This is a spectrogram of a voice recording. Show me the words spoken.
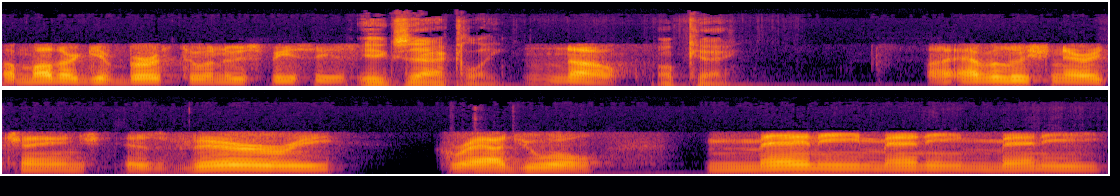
a mother give birth to a new species? Exactly. No. Okay uh, evolutionary change is very gradual. Many, many, many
